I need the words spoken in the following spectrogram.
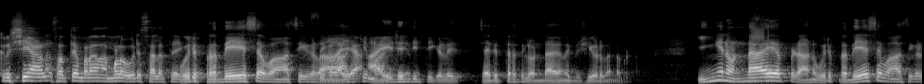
കൃഷിയാണ് സത്യം പറയാൻ നമ്മളെ ഒരു സ്ഥലത്തെ ഒരു പ്രദേശവാസികളായ ഐഡന്റിറ്റികൾ ചരിത്രത്തിലുണ്ടാകുന്ന കൃഷിയോട് ബന്ധപ്പെട്ട്. ഇങ്ങനെ ഉണ്ടായപ്പോഴാണ് ഒരു പ്രദേശവാസികൾ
